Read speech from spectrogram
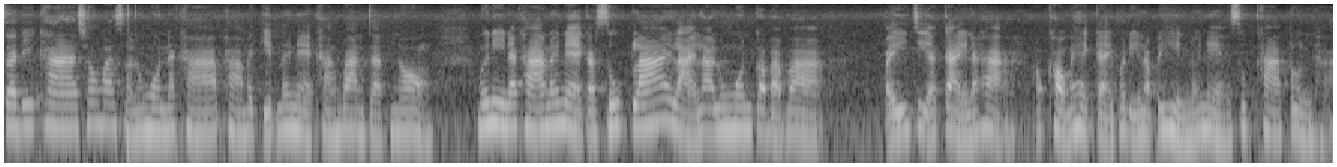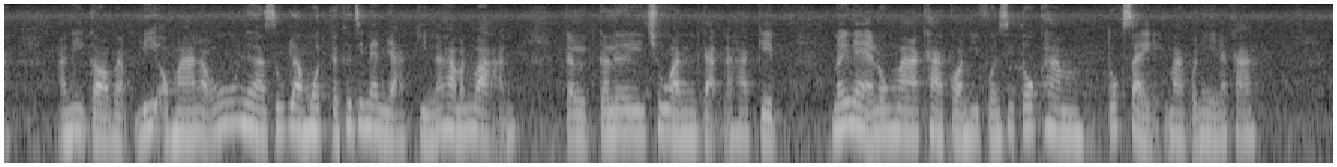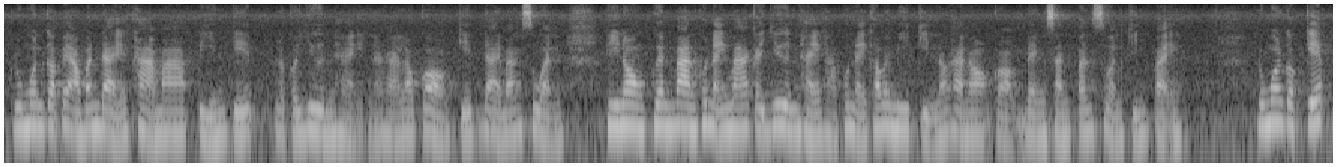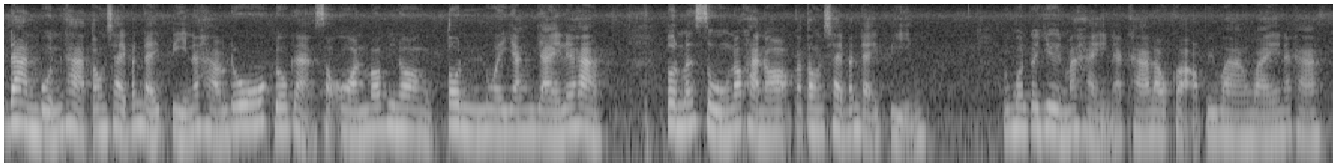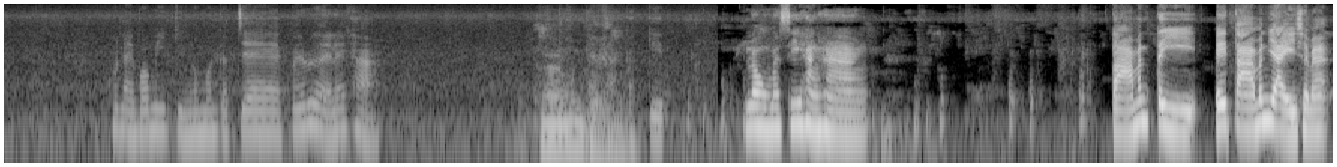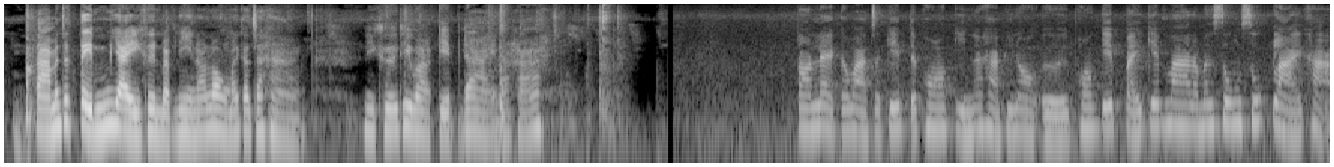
สวัสดีค่ะ ช่องบ้านสวนลุงมนนะคะพาไปเก็บน้อยแหน่ค้างบ้านจ้าพี่น้องมื้อนี้นะคะน้อยแหน่กับซุกหลายหลายละลุงมนก็แบบว่า ไปเจียไก่นะคะเอาเข่าไม่ให้ไก่พอดีเราไปเห็นน้อยแหน่ซุกคาต้นค่ะ อันนี้ก็แบบบี้ออกมาแล้วเนื้อซุกแล้วหมดก็คือจิแมนอยากกินนะคะ มันหวานก็ก็เลยชวนกันนะคะ เก็บน้อยแหน่ลงมาค่ะก่อนที่ฝนสิตกคำตกใส่มากกว่านี้นะคะ ลุงมนก็ไปเอาบันไดค่ะมาปีนเก็บแล้วก็ยื่นให้นะคะแล้วก็เก็บได้บางส่วน พี่น้องเพื่อนบ้านคนไหนมาก็ยื่นให้ค่ะ คนไหนเขาไม่มีกินเนาะค่ะเนาะก็แบ่งสรรปันส่วนกินไปลุงมนก็เก็บด้านบนค่ะ ต้องใช้บันไดปีนนะคะ โดกโดกน่ะสะออนบ่พี่น้องต้นหน่วยยังใหญ่เลยค่ะต้นมันสูงเนาะค่ะเนาะก็ต้องใช้บันไดปีนลุงมนก็ยื่นมาให้นะคะ เราก็เอาไปวางไว้นะคะ คนไหนบ่มีกินลุงมนก็แจกไปเรื่อยเลยค่ะหางมันแดเนี่ยงค่ะก็เก็บลองมาซีห่างๆ ตามันตีเอยตามันใหญ่ใช่ไหมตามันจะเต็มใหญ่ขึ้นแบบนี้เนาะลองมันก็จะห่าง นี่คือที่ว่าเก็บได้นะคะ ตอนแรกก็ว่าจะเก็บแต่พอกินนะคะ พี่น้องเอ๋ยพอเก็บไปเก็บมาแล้วมันซุงซุกหลายค่ะ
